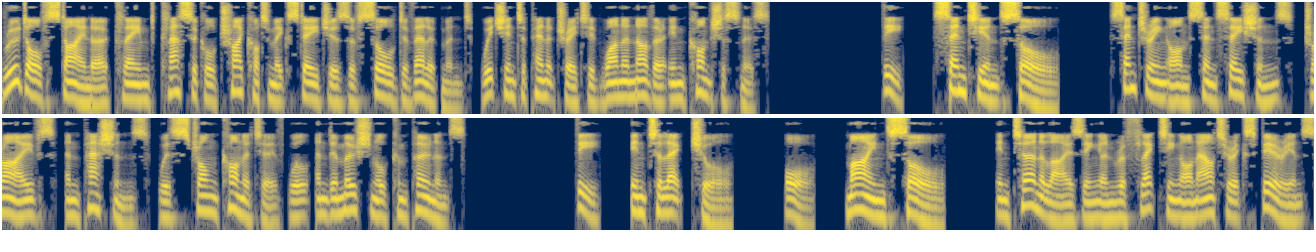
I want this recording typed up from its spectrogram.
Rudolf Steiner claimed classical trichotomic stages of soul development, which interpenetrated one another in consciousness. The sentient soul, centering on sensations, drives, and passions, with strong cognitive will and emotional components. The intellectual, or mind-soul, internalizing and reflecting on outer experience,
